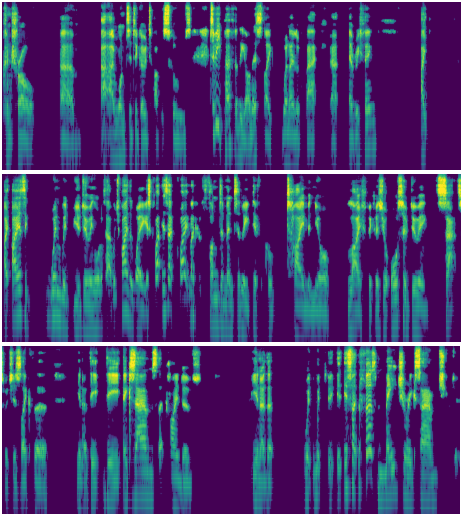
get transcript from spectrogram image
control. Um, I, wanted to go to other schools. To be perfectly honest, like when I look back at everything, I, I, I as a when we, you're doing all of that, which by the way is quite is that quite like a fundamentally difficult time in your life because you're also doing SATs, which is like the you know the the exams that kind of you know that it's like the first major exams you do.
